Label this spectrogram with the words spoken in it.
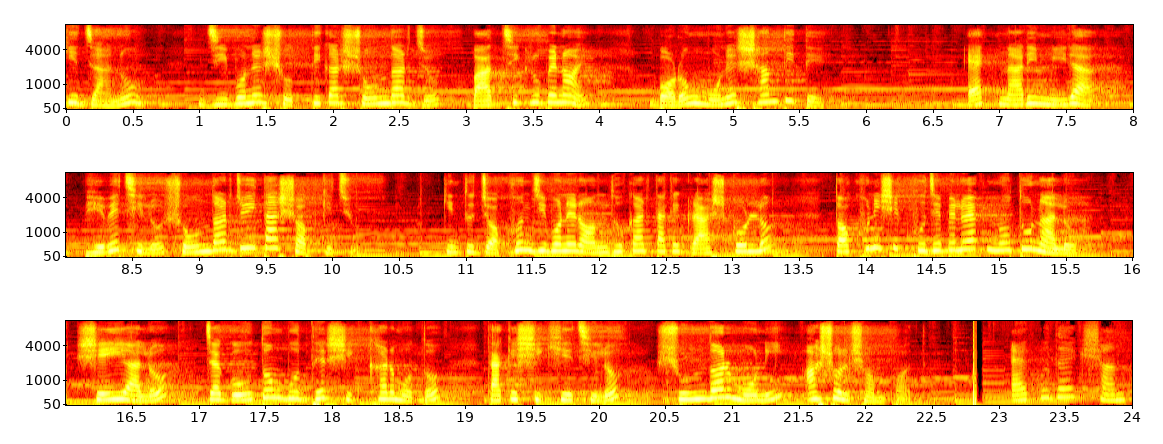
কি জানো, জীবনের সত্যিকার সৌন্দর্য বাহ্যিক রূপে নয়, বরং মনের শান্তিতে? এক নারী মীরা ভেবেছিল সৌন্দর্যই তার সব কিছু কিন্তু যখন জীবনের অন্ধকার তাকে গ্রাস করল, তখনই সে খুঁজে পেল এক নতুন আলো। সেই আলো যা গৌতম বুদ্ধের শিক্ষার মতো তাকে শিখিয়েছিল সুন্দর মনি আসল সম্পদ। একদা এক শান্ত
